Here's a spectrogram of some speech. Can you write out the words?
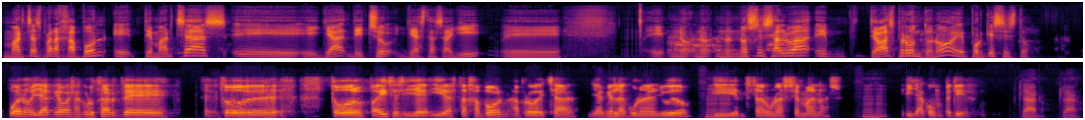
Marchas para Japón, eh, te marchas eh, ya, de hecho, ya estás allí. no, no, no, se salva, te vas pronto, ¿no? ¿Por qué es esto? Bueno, ya que vas a cruzarte todo, todos los países y ir hasta Japón, aprovechar, ya que es la cuna del judo, y entrenar unas semanas y ya competir. Claro, claro.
